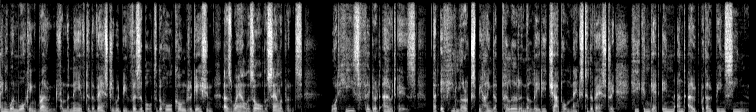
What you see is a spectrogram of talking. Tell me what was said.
anyone walking round from the nave to the vestry would be visible to the whole congregation, as well as all the celebrants. What he's figured out is that if he lurks behind a pillar in the Lady Chapel next to the vestry, he can get in and out without being seen.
